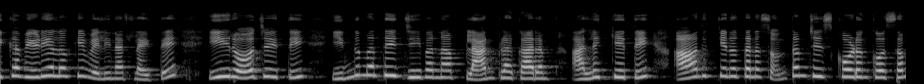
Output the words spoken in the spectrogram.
ఇక వీడియోలోకి వెళ్ళినట్లయితే ఈ రోజైతే ఇందుమతి జీవన ప్లాన్ ప్రకారం అలెక్కైతే ఆదిత్యను తన సొంతం చేసుకోవడం కోసం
